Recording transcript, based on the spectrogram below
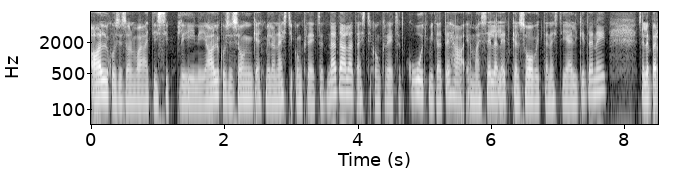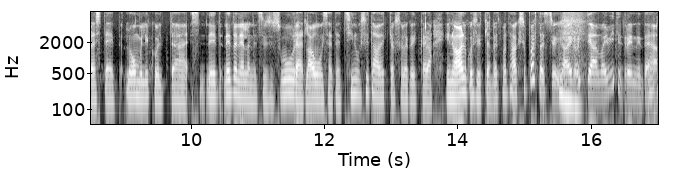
alguses on vaja distsipliini ja alguses ongi, et meil on hästi konkreetsed nädalad, hästi konkreetsed kuud, mida teha ja ma sellel hetkel soovitan hästi jälgida neid, sellepärast et loomulikult äh, need, need on jälle need sellised suured laused, et sinu süda ütleb sulle kõik ära. ei no algus ütleb, et ma tahaks ju pastat süüa ainult ja ma ei viitsi trenni teha.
